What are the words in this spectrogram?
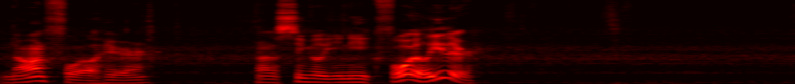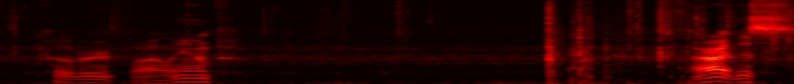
non-foil here. Not a single unique foil either. Covert, Vile Imp. Alright, this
